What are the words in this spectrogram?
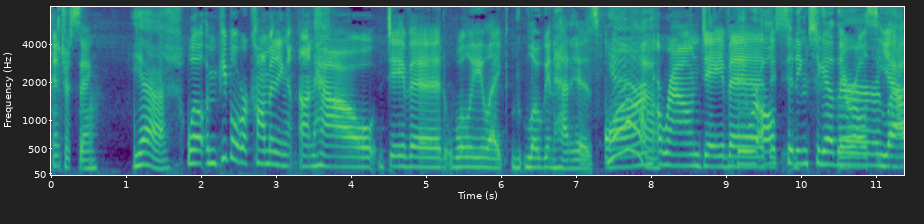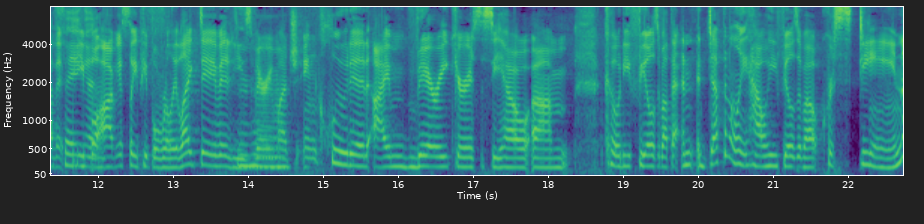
Interesting. Yeah. Well, and people were commenting on how David Woolley, like Logan, had his Yeah. arm around David. They were all That- sitting together, They were all, yeah. That laughing people and- obviously people really like David. He's very much included. I'm very curious to see how um, Kody feels about that, and definitely how he feels about Christine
